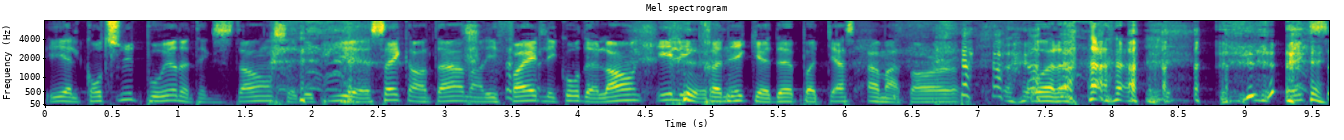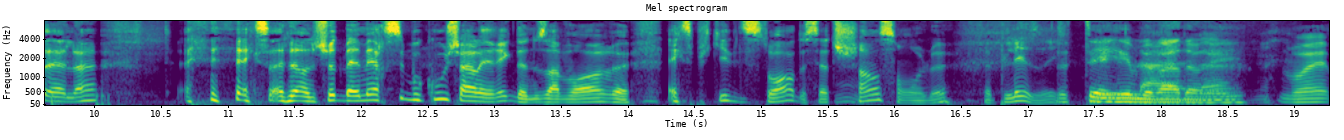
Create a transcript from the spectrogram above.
et elle continue de pourrir notre existence depuis euh, 50 ans dans les fêtes, les cours de langue et les chroniques de podcasts amateurs. voilà. Excellent. Excellent chute. Ben, merci beaucoup, Charles Eric, de nous avoir euh, expliqué l'histoire de cette chanson-là. Ça fait plaisir. Le terrible verre d'oreille. Ouais,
